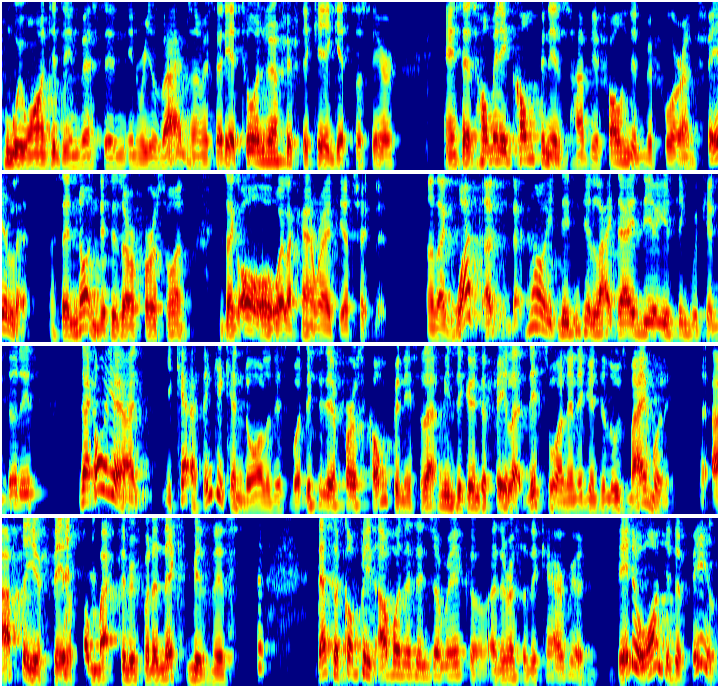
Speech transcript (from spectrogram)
who we wanted to invest in, in real vibes. And we said, yeah, 250K gets us here. And he says, How many companies have you founded before and failed at? I said, None. This is our first one. He's like, Oh, oh, well, I can't write you a check then. I was like, What? I, no, didn't you like the idea? You think we can do this? He's like, Oh, yeah, I, you can I think you can do all of this, but this is your first company. So that means you're going to fail at this one and you're going to lose my money. After you fail, come back to me for the next business. That's a complete opposite in Jamaica and the rest of the Caribbean. They don't want you to fail.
